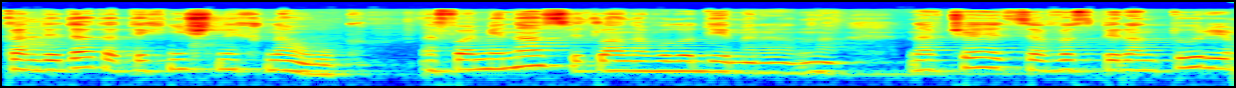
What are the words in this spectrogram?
кандидата технічних наук. Фоміна Світлана Володимирівна навчається в аспірантурі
